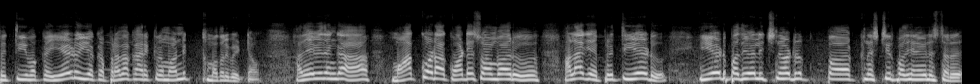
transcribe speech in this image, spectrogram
ప్రతి ఒక్క ఏడు ఈ యొక్క ప్రభ కార్యక్రమాన్ని మొదలుపెట్టాం. అదేవిధంగా మాకు కూడా కోటయ్య స్వామి వారు అలాగే ప్రతి ఏడు ఈ ఏడు పదివేలు ఇచ్చినప్పుడు నెక్స్ట్ ఇయర్ పదిహేను వేలు ఇస్తారు.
